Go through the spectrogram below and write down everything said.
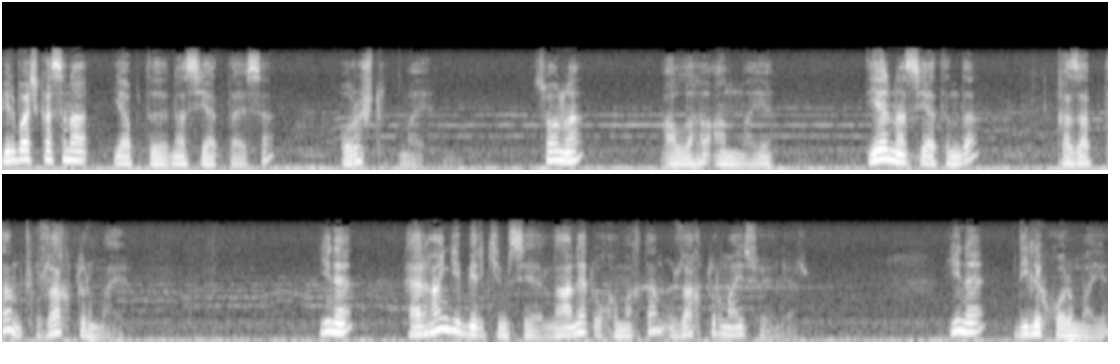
Bir başkasına yaptığı nasihatta ise oruç tutmayı, sonra Allah'ı anmayı, diğer nasihatında gazaptan uzak durmayı, yine herhangi bir kimseye lanet okumaktan uzak durmayı söylüyor. Yine dili korumayı,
